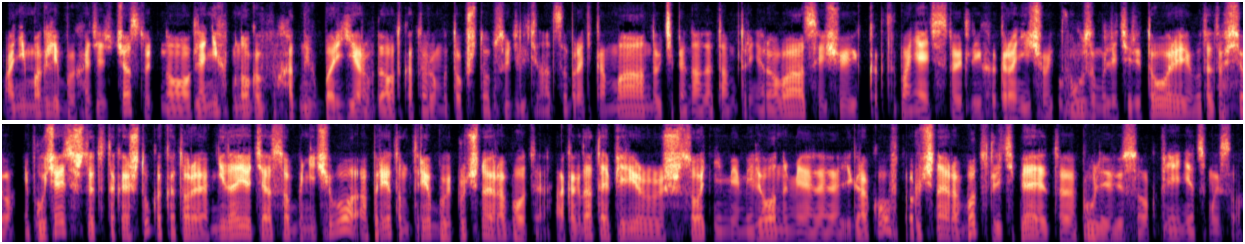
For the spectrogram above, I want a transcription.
они могли бы хотеть участвовать, но для них много входных барьеров, да, вот которые мы только что обсудили. Тебе надо собрать команду, тебе надо там тренироваться, еще и как-то понять, стоит ли их ограничивать вузом или территорией, вот это все. И получается, что это такая штука, которая не дает тебе особо ничего, а при этом требует ручной работы. А когда ты оперируешь сотнями, миллионами э, игроков, ручная работа для тебя это пуля в висок, в ней нет смысла.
